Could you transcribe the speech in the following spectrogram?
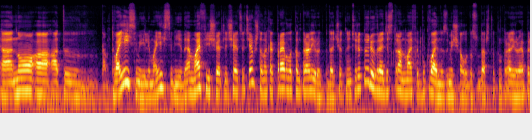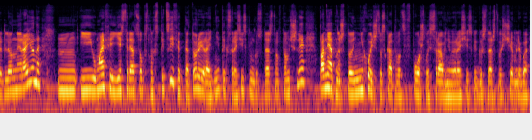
А, но а, от э, там, твоей семьи или моей семьи, да, мафия еще отличается тем, что она, как правило, контролирует подотчетную территорию. В ряде стран мафия буквально замещала государство, контролируя определенные районы. И у мафии есть ряд собственных специфик, которые роднит их с российским государством в том числе. Понятно, что не хочется скатываться в пошлость, сравнивая российское государство с чем-либо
